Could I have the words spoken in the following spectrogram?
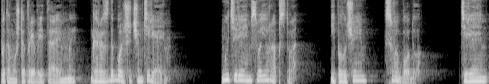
потому что приобретаем мы гораздо больше, чем теряем. Мы теряем свое рабство и получаем свободу. Теряем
